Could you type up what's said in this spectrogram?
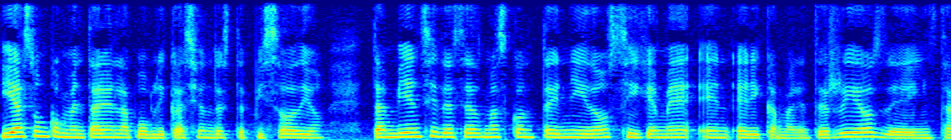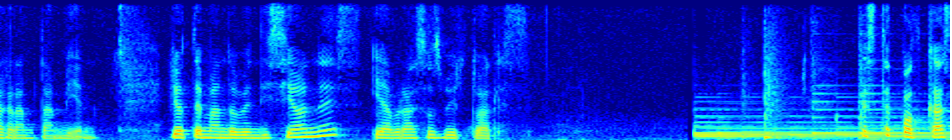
y haz un comentario en la publicación de este episodio. También si deseas más contenido, sígueme en Erika Marentes Ríos de Instagram también. Yo te mando bendiciones y abrazos virtuales. Este podcast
